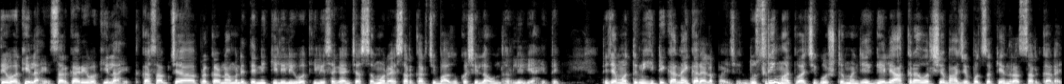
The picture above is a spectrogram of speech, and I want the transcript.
ते वकील आहेत सरकारी वकील आहेत. कसाबच्या प्रकरणामध्ये त्यांनी केलेली वकिली सगळ्यांच्या समोर आहे. सरकारची बाजू कशी लावून धरलेली आहे ते. त्याच्यामुळे तुम्ही ही टीका नाही करायला पाहिजे. दुसरी महत्वाची गोष्ट म्हणजे गेले अकरा वर्ष भाजपचं केंद्रात सरकार आहे.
